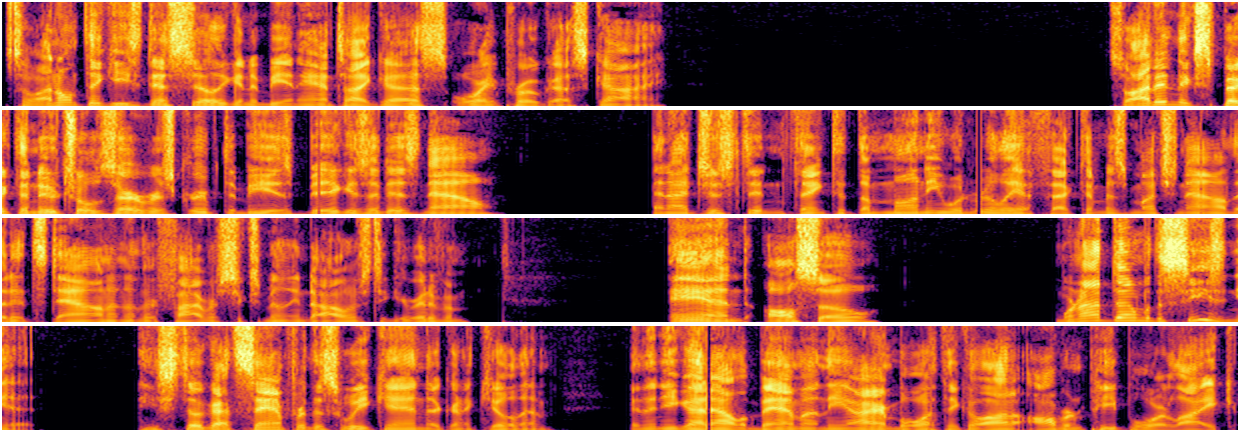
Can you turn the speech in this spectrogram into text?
So I don't think he's necessarily going to be an anti Gus or a pro Gus guy. So I didn't expect the neutral observers group to be as big as it is now. And I just didn't think that the money would really affect him as much now that it's down another five or six million dollars to get rid of him. And also, we're not done with the season yet. He's still got Samford this weekend. They're going to kill them. And then you got Alabama in the Iron Bowl. I think a lot of Auburn people are like,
